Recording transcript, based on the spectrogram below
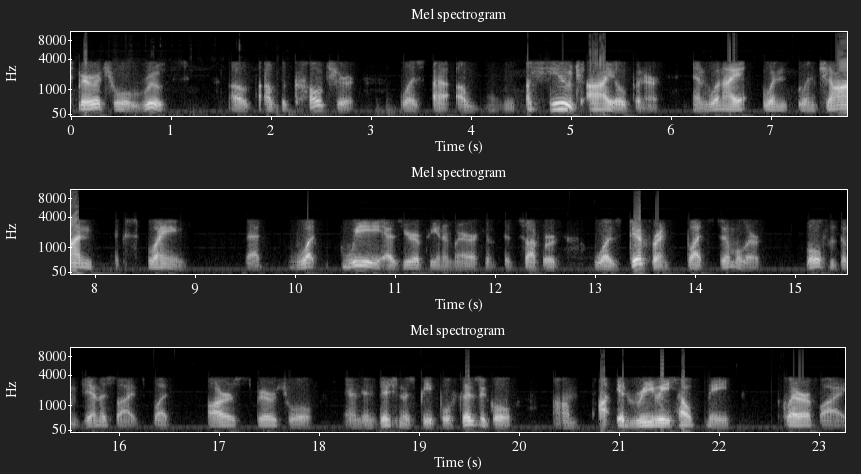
spiritual roots of, of the culture was a, a, a huge eye opener. And when I when when John explained that what we as European Americans had suffered was different but similar, both of them genocides, but our spiritual and indigenous people physical, um, uh, it really helped me clarify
